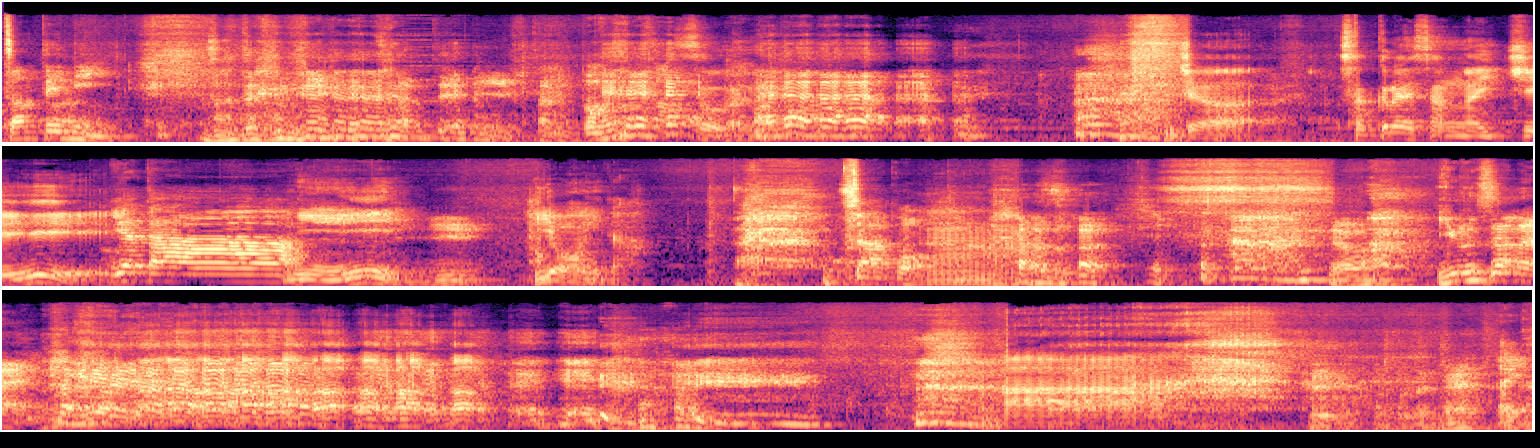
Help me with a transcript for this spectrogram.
暫定2位。暫定暫定に2人そうだね。じゃあ桜井さんが1位。やったー。2位。いい4位だ。ザコ いやまあ許さない。あということでね。はい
